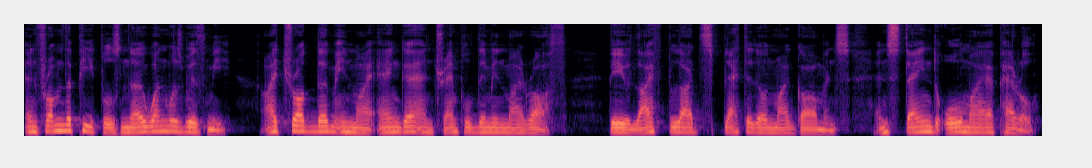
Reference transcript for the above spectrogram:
and from the peoples no one was with me. I trod them in my anger and trampled them in my wrath. Their lifeblood splattered on my garments and stained all my apparel.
